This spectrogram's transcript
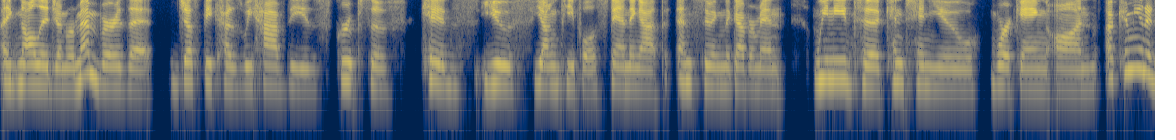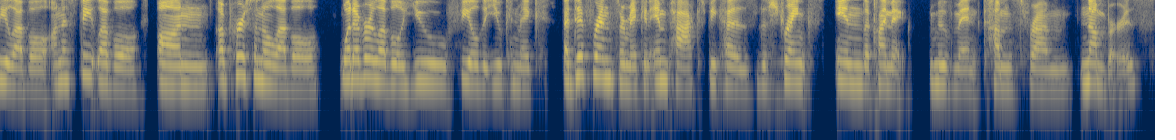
acknowledge and remember that just because we have these groups of kids, youth, young people standing up and suing the government, we need to continue working on a community level, on a state level, on a personal level, whatever level you feel that you can make a difference or make an impact, because the strength in the climate movement comes from numbers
